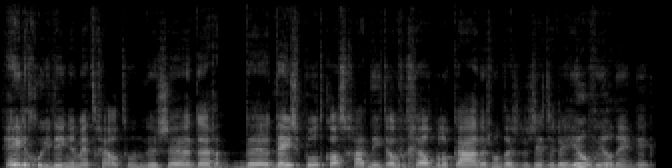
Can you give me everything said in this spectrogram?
hele goede dingen met geld doen. Dus de, de, deze podcast gaat niet over geldblokkades, want er zitten er heel veel, denk ik.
